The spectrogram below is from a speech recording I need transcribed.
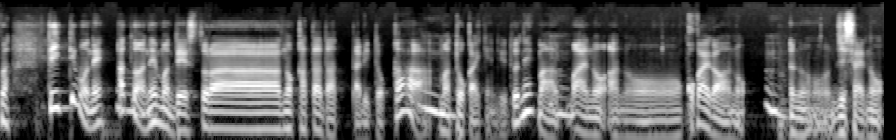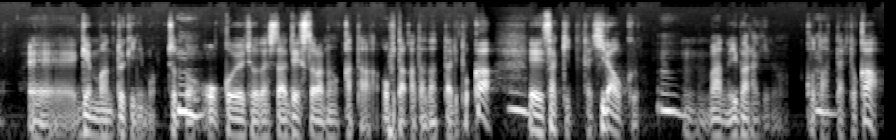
まあ、って言ってもねあとはね、まあ、デストラの方だったりとか、うん。まあ、東海圏でいうとね、まあうん。前の、あの小海川の,、うん。あの実際の、えー現場の時にもちょっとお声を頂戴したデストラの方お二方だったりとか、うん。えーさっき言ってた平尾君、うん。うんまあ、あの茨城の子だったりとか、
